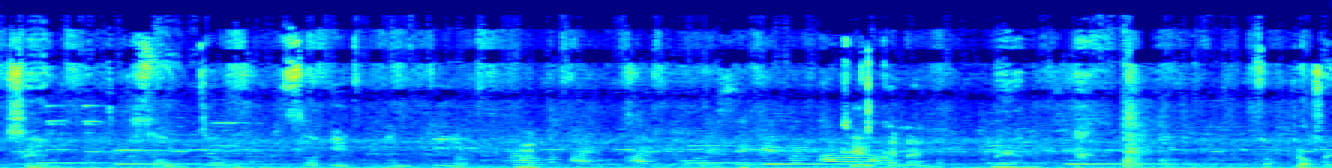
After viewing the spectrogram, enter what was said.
ดชื่นสองจอโซเอ็ดพันกีบหึถือขนาดแม่งสองจอกใส่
